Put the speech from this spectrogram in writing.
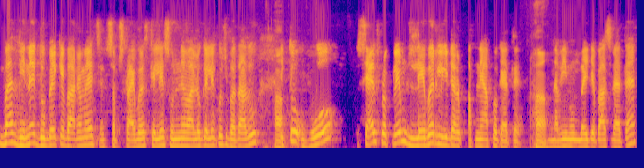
मैं विनय दुबे के बारे में सब्सक्राइबर्स के लिए सुनने वालों के लिए कुछ बता दूँ। हाँ. एक तो वो सेल्फ प्रोक्लेम्ड लेबर लीडर अपने आप को कहते हैं। हाँ. नवी मुंबई के पास रहते हैं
